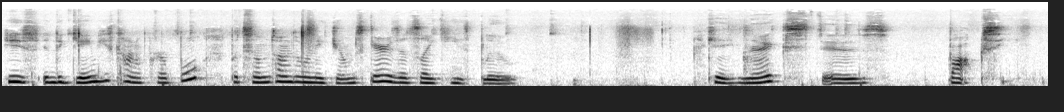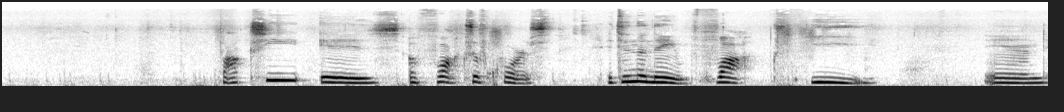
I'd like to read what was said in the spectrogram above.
he's in the game he's kind of purple, but sometimes when he jump scares it's like he's blue. Okay, next is Foxy. Foxy is a fox, of course. It's in the name, Fox. E and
